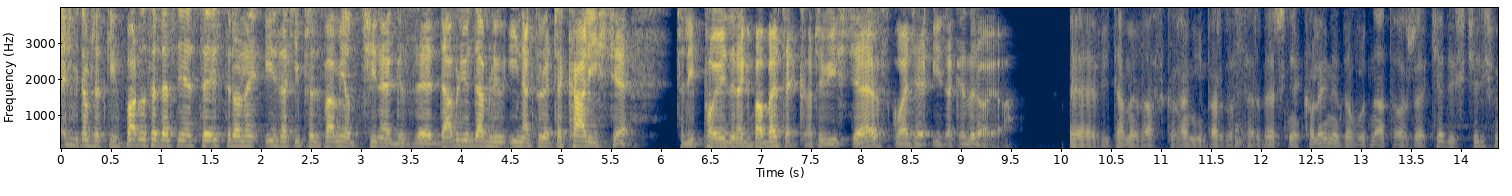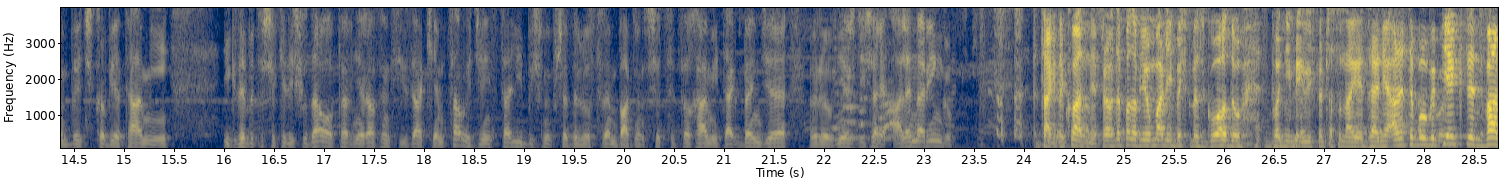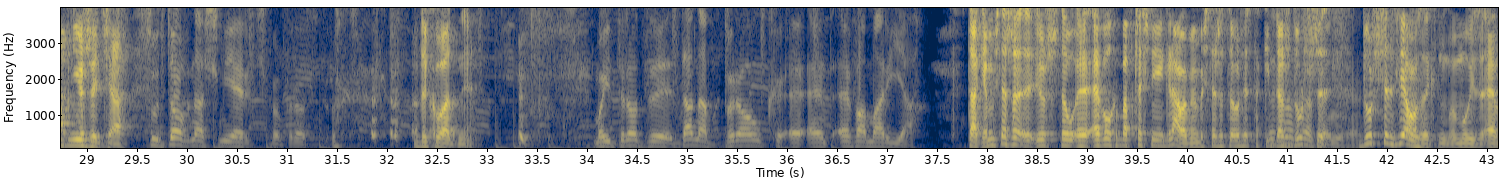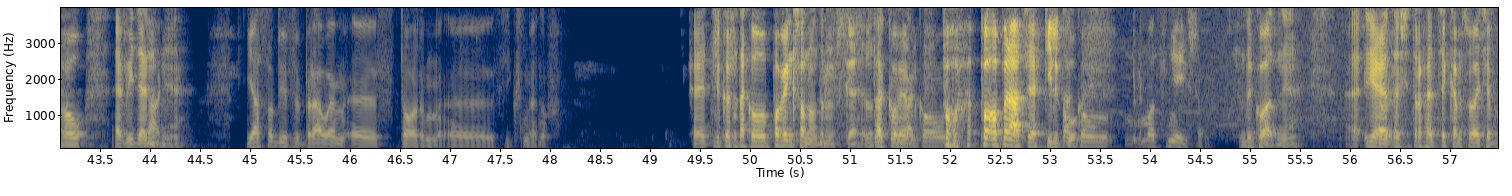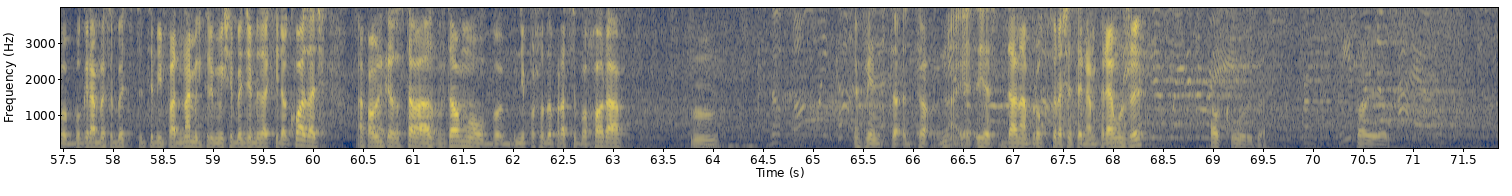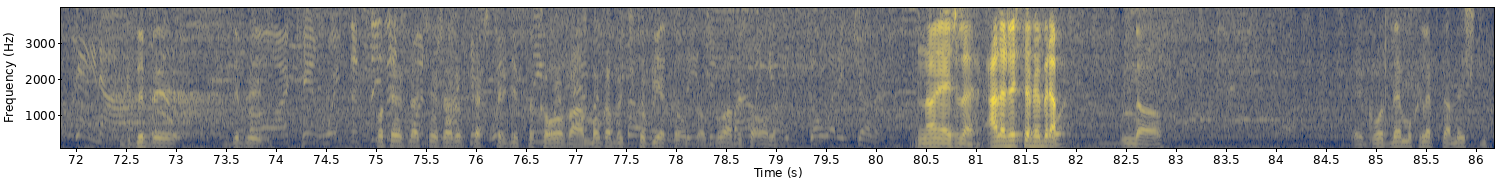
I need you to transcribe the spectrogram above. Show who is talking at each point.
Speaker 1: Cześć, witam wszystkich bardzo serdecznie z tej strony Izak i przed wami odcinek z WWE, na który czekaliście, czyli pojedynek babeczek, oczywiście w składzie Izak Royo.
Speaker 2: E, witamy Was, kochani, bardzo serdecznie. Kolejny dowód na to, że kiedyś chcieliśmy być kobietami i gdyby to się kiedyś udało, pewnie razem z Izakiem cały dzień stalibyśmy przed lustrem, bawiąc się cycochami. Tak będzie również dzisiaj, ale na ringu.
Speaker 1: Tak, dokładnie. Prawdopodobnie umarlibyśmy z głodu, bo nie mielibyśmy czasu na jedzenie, ale to byłby piękne dwa dni życia.
Speaker 2: Cudowna śmierć po prostu.
Speaker 1: Dokładnie.
Speaker 2: Moi drodzy, Dana Broke e, and Ewa Maria.
Speaker 1: Tak, ja myślę, że już z tą e, Ewą chyba wcześniej grałem. Ja myślę, że to już jest taki nasz dłuższy, dłuższy związek mój z Ewą, ewidentnie.
Speaker 2: Ja sobie wybrałem e, Storm e, z X-Menów.
Speaker 1: E, Tylko, że taką powiększoną troszeczkę, że tak
Speaker 2: Taką-
Speaker 1: powiem.
Speaker 2: taką-
Speaker 1: Po, po operacjach kilku.
Speaker 2: Taką mocniejszą.
Speaker 1: Dokładnie. Nie, ja to się trochę cykam, słuchajcie, bo, bo gramy sobie z tymi pannami, którymi się będziemy za chwilę okładać, a Paulinka została w domu, bo nie poszła do pracy, bo chora.
Speaker 2: Mm.
Speaker 1: Więc to, to no, jest Dana Brooke, która się tutaj nam pręży.
Speaker 2: O kurde. To jest. Gdyby. Gdyby potężna ciężarówka 40-kołowa mogła być kobietą, to byłaby to ona.
Speaker 1: No nieźle, ale żeś się wybrał.
Speaker 2: No. Głodnemu chleb na myśli.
